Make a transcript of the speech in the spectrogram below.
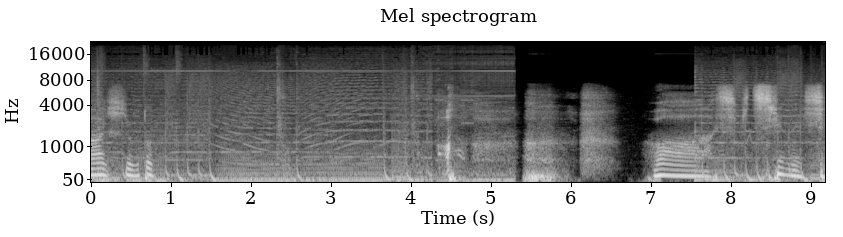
아이씨 여기 또 와, 씨, 미치겠네, 씨.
